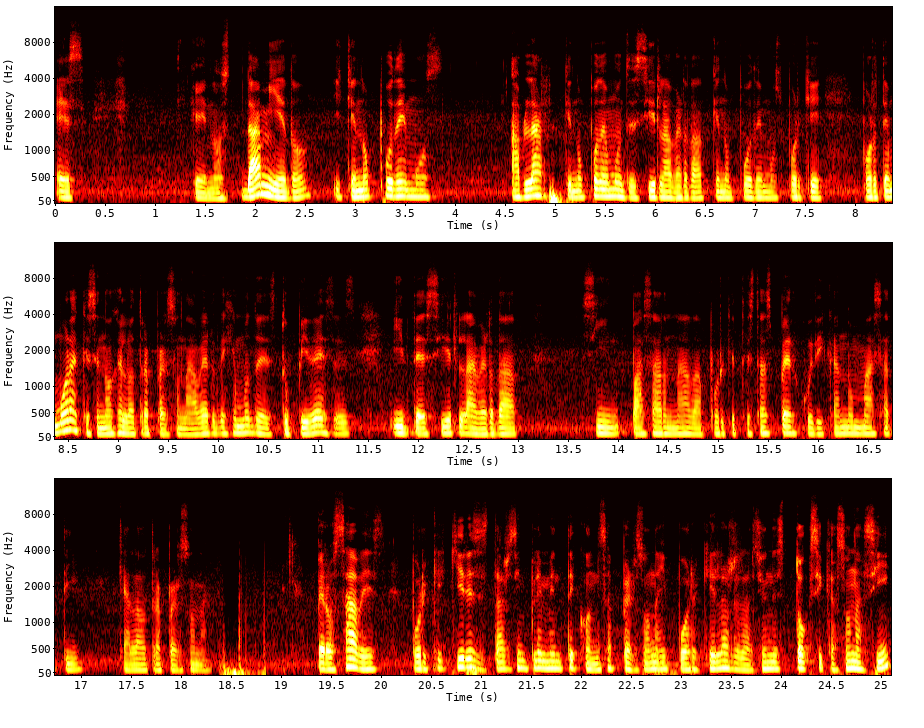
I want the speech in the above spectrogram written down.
es que nos da miedo y que no podemos hablar, que no podemos decir la verdad, que no podemos porque por temor a que se enoje la otra persona, a ver, dejemos de estupideces y decir la verdad sin pasar nada porque te estás perjudicando más a ti que a la otra persona. Pero sabes por qué quieres estar simplemente con esa persona y por qué las relaciones tóxicas son así,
